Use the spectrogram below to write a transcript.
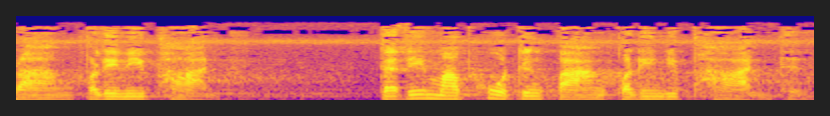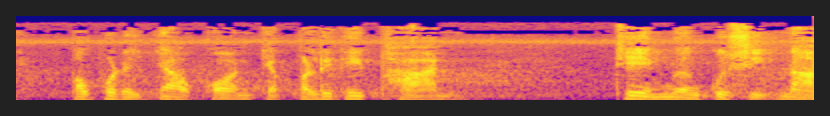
ปางปรินิพาน แต่ที่มาพูดถึงปางปรินิพานเถอะพระพุทธเจ้าก่อนจะปรินิพาน ที่เมืองกุสินา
